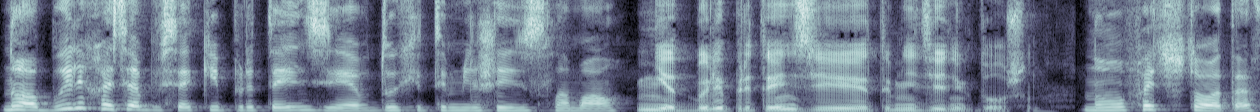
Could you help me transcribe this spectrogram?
Ну, а были хотя бы всякие претензии в духе «ты мне жизнь сломал»? Нет, были претензии «ты мне денег должен». Ну, хоть что-то.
